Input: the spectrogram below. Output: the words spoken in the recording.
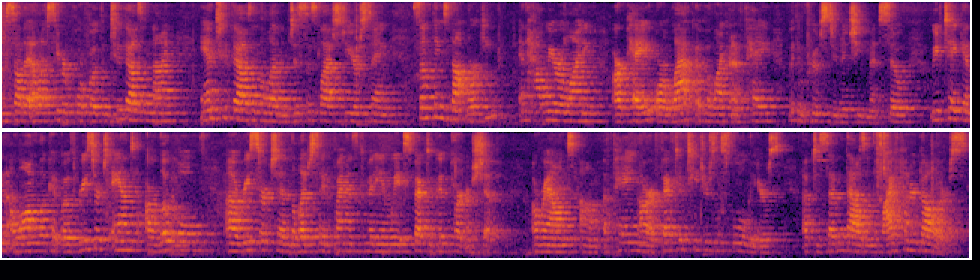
we saw the LFC report both in 2009 and 2011, just this last year, saying something's not working and how we are aligning our pay or lack of alignment of pay with improved student achievement. So we've taken a long look at both research and our local uh, research and the Legislative Finance Committee, and we expect a good partnership around um, paying our effective teachers and school leaders up to $7,500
